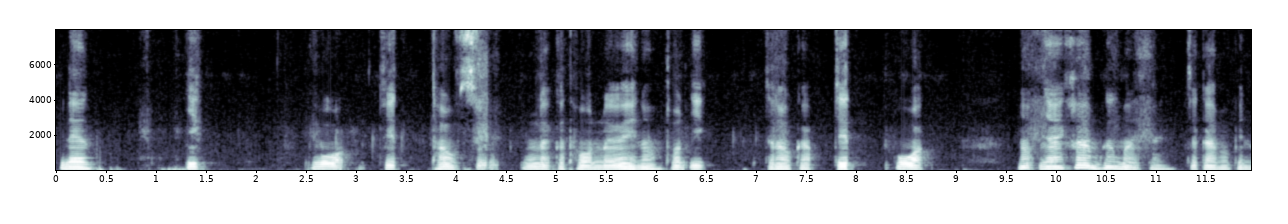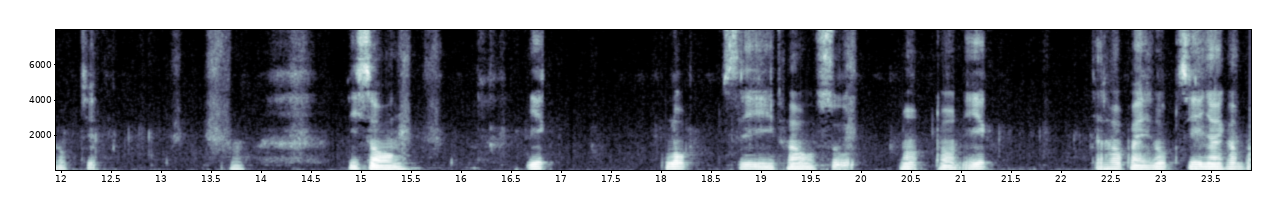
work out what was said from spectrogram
ทีนี้อีกบวกเจ็ดเท่าศูนย์ และก็ทอนเลยเนาะทอนอีกจะเท่ากับเจ็ดบวกเนาะย้ายข้ามเครื่องหมายไปจะกลายมาเป็นลบเจ็ดที่สองอีกลบสี่เท่าศูนย์เนาะถอนอีกจะเท่าไปลบสี่ย้ายข้ามไป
